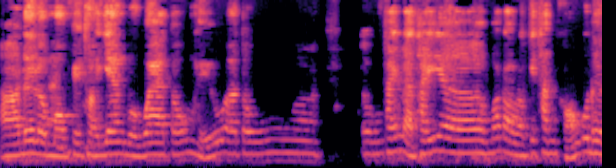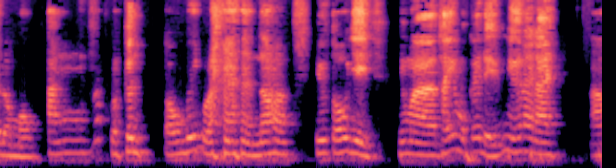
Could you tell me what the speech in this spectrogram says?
À, DL1 thì thời gian vừa qua tôi không hiểu, à, tôi cũng à, tôi cũng thấy là thấy uh, bắt đầu là cái thanh khoản của DL1 tăng rất là kinh tôi không biết là nó yếu tố gì nhưng mà thấy một cái điểm như thế này này à,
